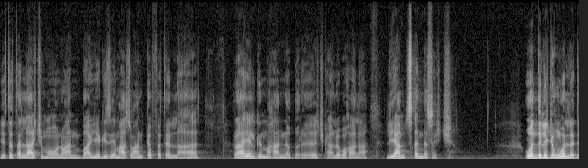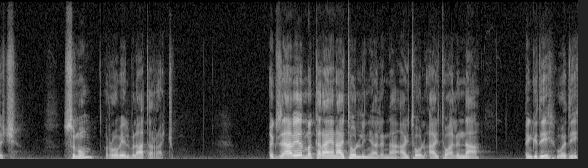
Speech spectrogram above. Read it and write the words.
የተጠላች መሆኗን ባየ ጊዜ ማጽዋን ከፈተላት። ራሄል ግን መሃን ነበረች ካለ በኋላ ልያም ጸነሰች፣ ወንድ ልጅም ወለደች። ስሙም ሮቤል ብላ ጠራችው። እግዚአብሔር መከራዬን አይቶልኛልና አይተዋልና እንግዲህ ወዲህ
